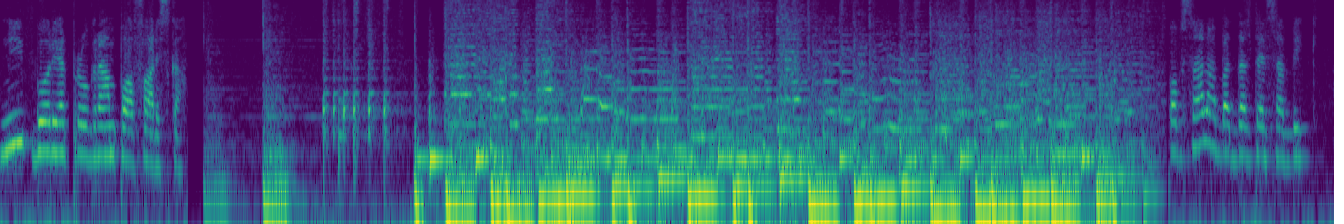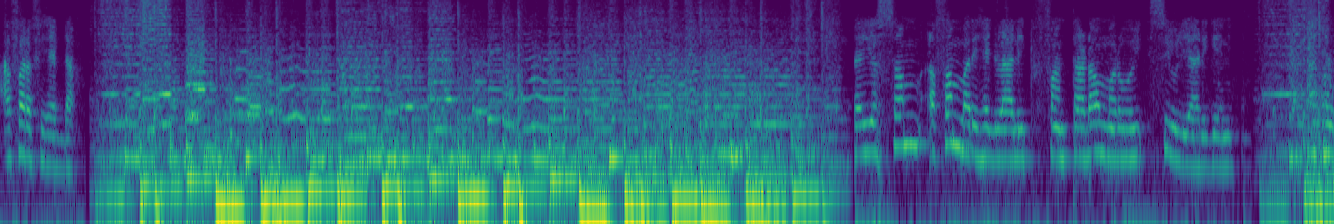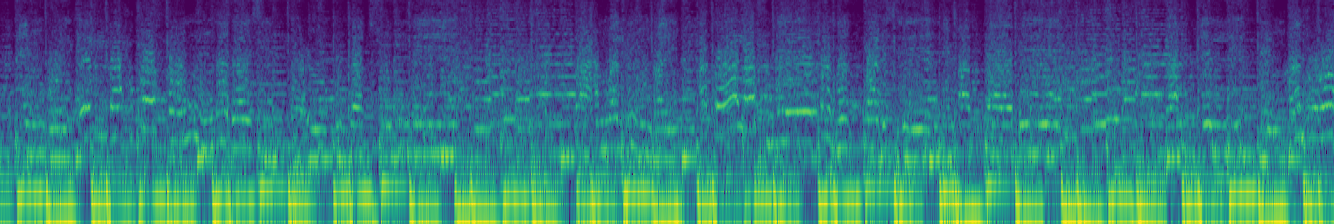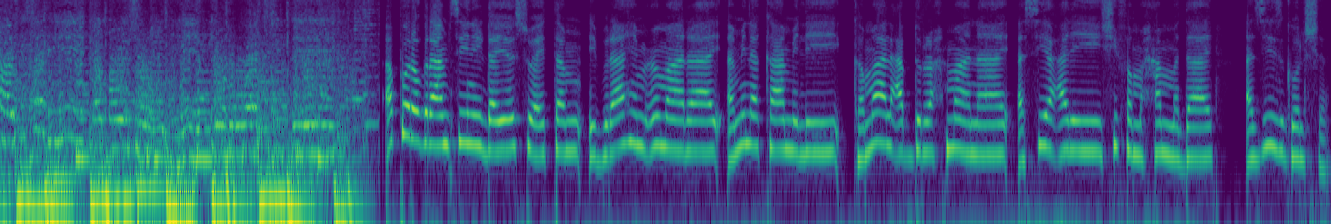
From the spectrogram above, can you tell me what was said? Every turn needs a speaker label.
Speaker 1: Ni börjar program på afariska. Obsalah badaltay sabik afara fi hedda. Eyo sam afam mari heglalik fantadaw maroy siul yarigeni.
Speaker 2: a programsini dhayosu aitam ibraahim amina kaamili kamaal cabduraxmaanay asiya cali shifa maxamaday aziis golsha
